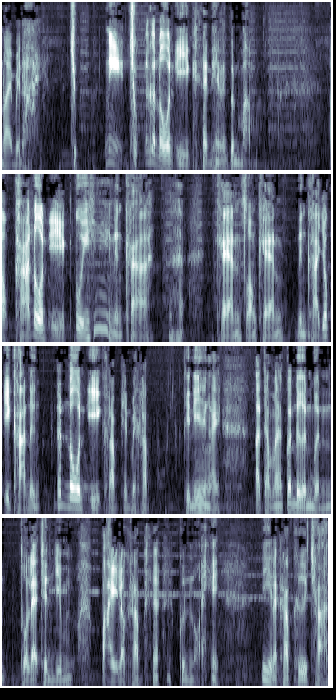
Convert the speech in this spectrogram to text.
หน่อยไม่ได้ ชุบนี่ชุบแล้วก็โดนอีกนี่นั่นคุณหม่ำเอาขาโดนอีก อุ้ยหนึ่งขา แขนสองแขนหนึ่งขายกอีกขาหนึ่งแล้วโดนอีกครับเห็นไหมครับ ทีนี้ยังไง อาจารย์ก็เดินเหมือนถั่วและเชิญยิ้มไปแล้วครับ คุณหน่อย นี่แหละครับคือฉาก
